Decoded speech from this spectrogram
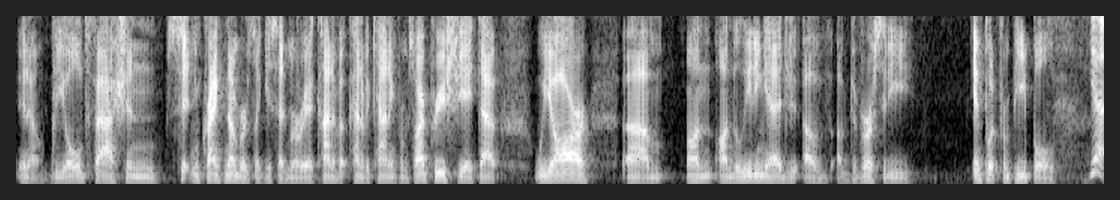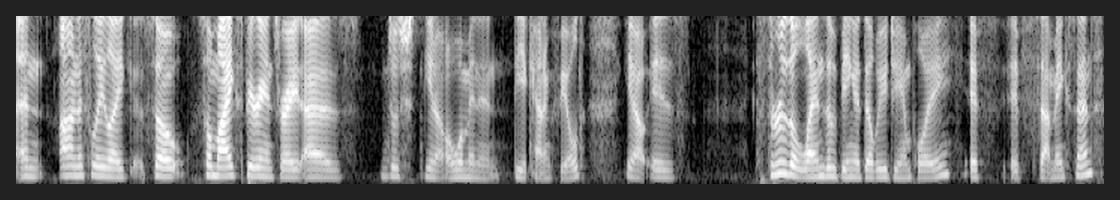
you know the old fashioned sit and crank numbers, like you said, Maria, kind of kind of accounting from. So I appreciate that we are um, on on the leading edge of of diversity input from people. Yeah, and honestly, like so so my experience, right, as just you know a woman in the accounting field, you know, is through the lens of being a WG employee, if if that makes sense.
